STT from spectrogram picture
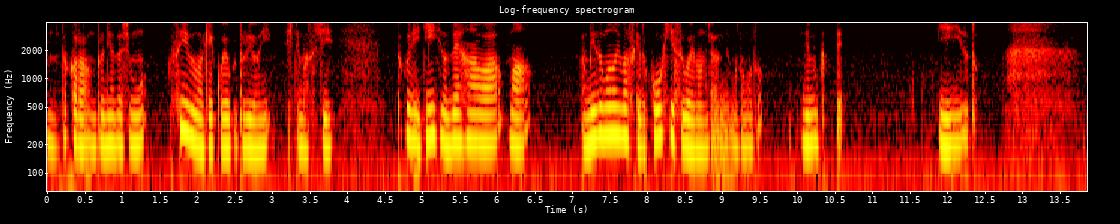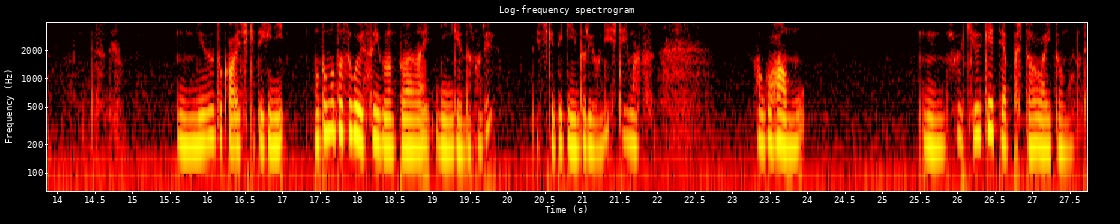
うん、だから本当に私も水分は結構よく取るようにしてますし特に一日の前半はまあ水も飲みますけどコーヒーすごい飲んじゃうんでもともと眠くって。家にいると。ですね、うん、水とかは意識的にもともとすごい水分取らない人間なので意識的に取るようにしています、まあ、ご飯もうん休憩ってやっぱした方がいいと思うので。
